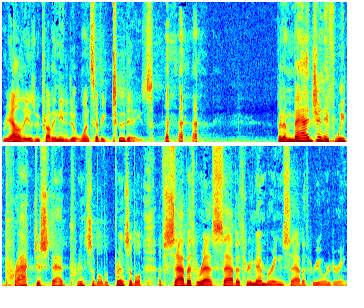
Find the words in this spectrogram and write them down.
Reality is, we probably need to do it once every two days. but imagine if we practiced that principle the principle of Sabbath rest, Sabbath remembering, and Sabbath reordering.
